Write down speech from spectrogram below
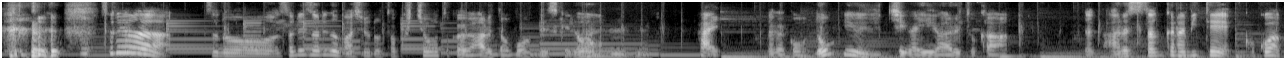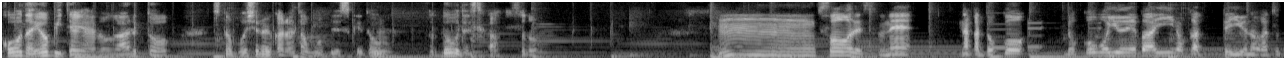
それは、その、それぞれの場所の特徴とかがあると思うんですけど、うんうんはい。なんかこう、どういう違いがあるとか、なんかアルスさんから見て、ここはこうだよみたいなのがあると、ちょっと面白いかなと思うんですけど、うんどうですか？その、うーん、そうですね。なんかどこ、どこを言えばいいのかっていうのがちょっ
